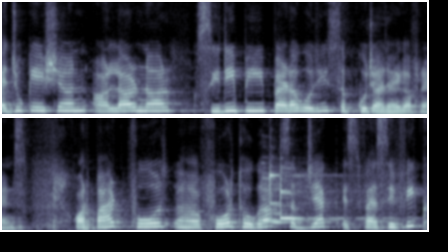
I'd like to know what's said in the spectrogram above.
education learner C D P pedagogy सब कुछ आ जाएगा फ्रेंड्स और पार्ट फोर फोर्थ होगा सब्जेक्ट स्पेसिफिक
